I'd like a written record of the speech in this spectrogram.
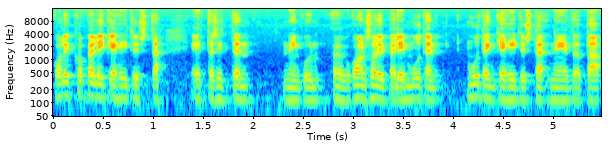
kolikkopelikehitystä että sitten niin kuin konsolipeli muuten, muuten kehitystä niin tota,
